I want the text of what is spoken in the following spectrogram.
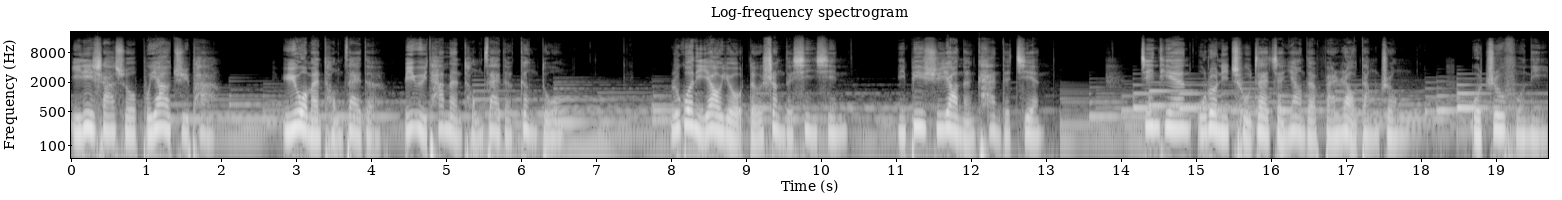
以利沙说：“不要惧怕，与我们同在的比与他们同在的更多。如果你要有得胜的信心，你必须要能看得见。今天无论你处在怎样的烦扰当中，我祝福你。”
